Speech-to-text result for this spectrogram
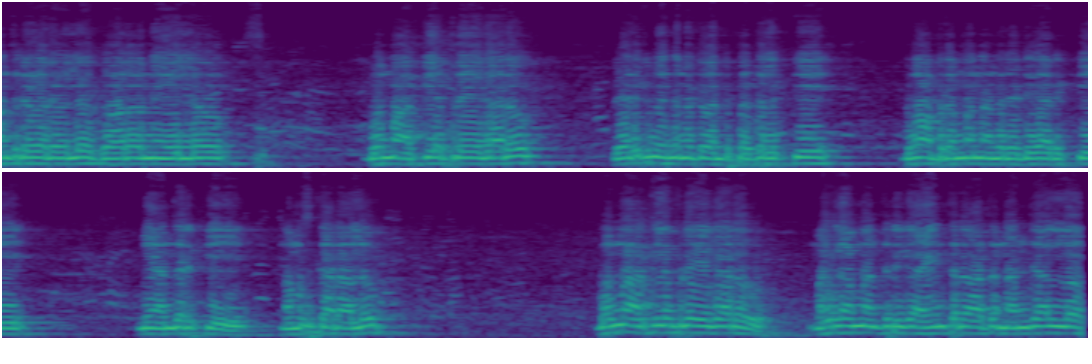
మంత్రివర్యులు గౌరవనీయులు బొమ్మ అఖిలప్రియ గారు వేదిక మీద ఉన్నటువంటి పెద్దలకి బొమ్మ బ్రహ్మానంద రెడ్డి గారికి మీ అందరికీ నమస్కారాలు. బొమ్మ అఖిలప్రియ గారు మహిళా మంత్రిగా అయిన తర్వాత నంద్యాలలో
